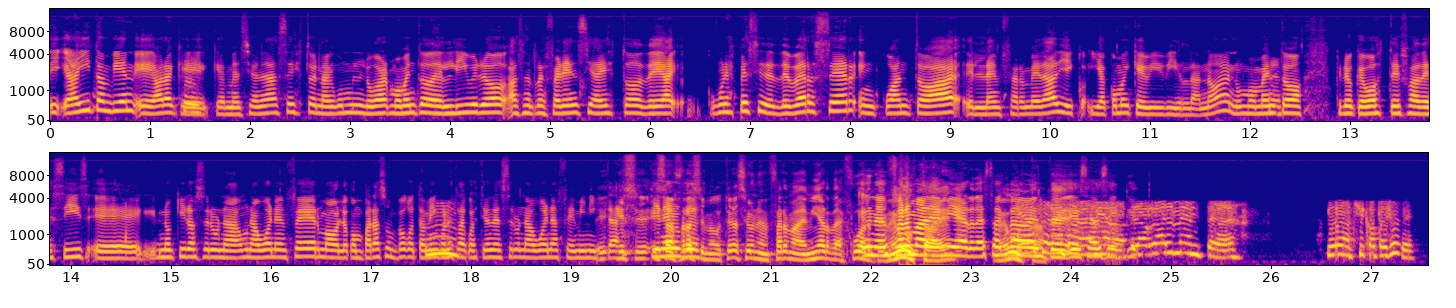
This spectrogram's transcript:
Y ahí también, eh, ahora que, que, mencionás esto, en algún lugar, momento del libro, hacen referencia a esto de una especie de deber ser en cuanto a eh, la enfermedad y, a cómo hay que vivirla, ¿no? En un momento, creo que vos, Tefa, decís, eh, no quiero ser una, una, buena enferma, o lo comparás un poco también con mm. esta cuestión de ser una buena feminista. E-, esa frase, me gustaría ser una enferma de mierda, es fuerte. Una enferma de mierda, exactamente. Es así Pero realmente, y bueno, chicos, pero yo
